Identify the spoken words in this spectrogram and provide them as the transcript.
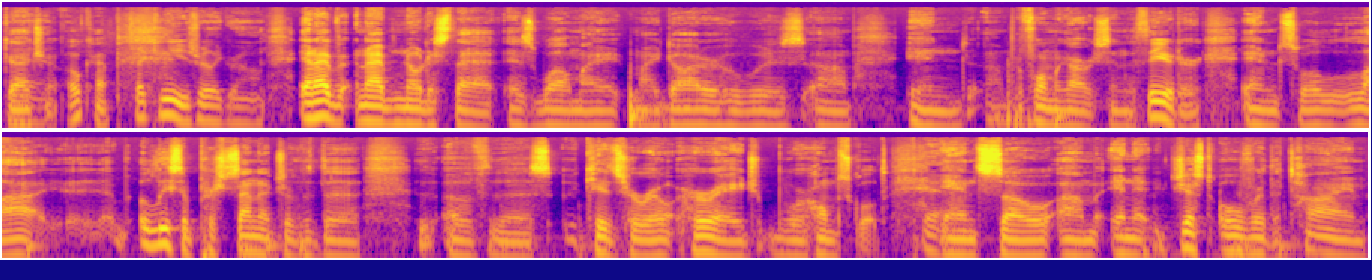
gotcha. Okay. so that community's really grown. And I've and I've noticed that as well. My my daughter, who was um, in um, performing arts in the theater, and so a lot, at least a percentage of the of the kids her her age were homeschooled, and so um, and it just over the time.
